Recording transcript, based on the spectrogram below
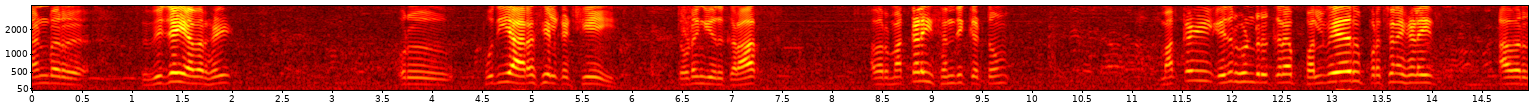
நண்பர் விஜய் அவர்கள் ஒரு புதிய அரசியல் கட்சியை தொடங்கி இருக்கிறார் அவர் மக்களை சந்திக்கட்டும். மக்கள் எதிர்கொண்டிருக்கிற பல்வேறு பிரச்சனைகளை அவர்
